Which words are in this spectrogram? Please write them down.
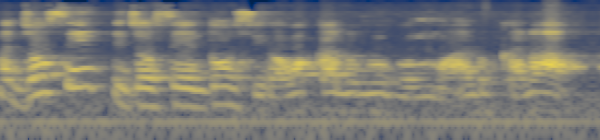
まあ女性って女性同士が分かる部分もあるから、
